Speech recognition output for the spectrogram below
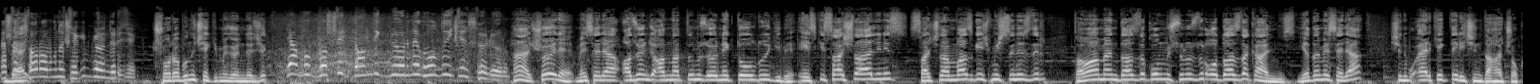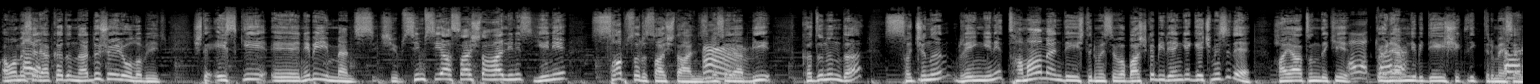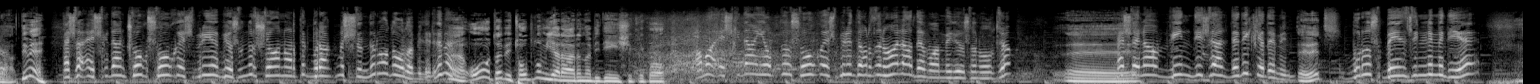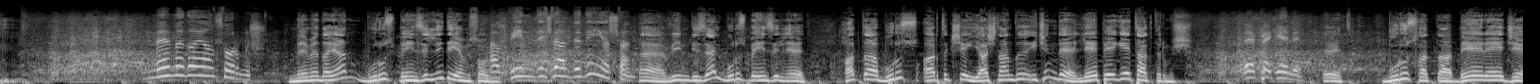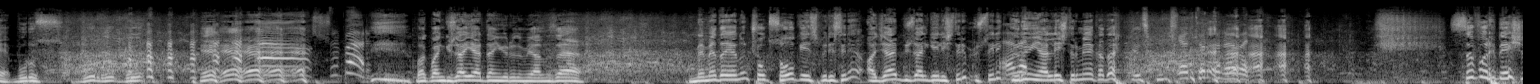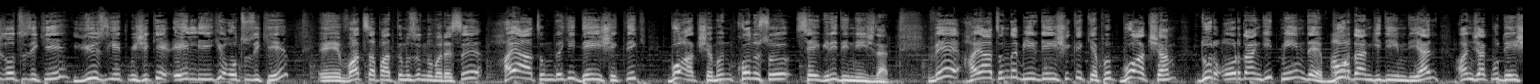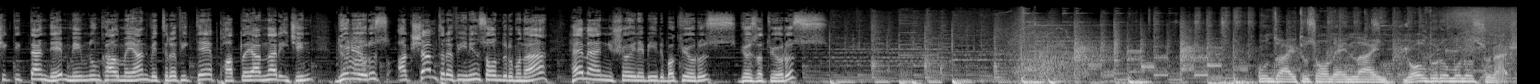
Mesela Bel- çorabını çekip gönderecek. Çorabını çekimi gönderecek. Ya bu basit dandik bir örnek olduğu için söylüyorum. Ha şöyle mesela az önce anlattığımız örnekte olduğu gibi eski saçlı haliniz saçtan vazgeçmişsinizdir. Tamamen dazlak olmuşsunuzdur o dazlak haliniz. Ya da mesela şimdi bu erkekler için daha çok ama mesela Evet. kadınlarda şöyle olabilir. İşte eski e, ne bileyim ben si- simsiyah saçlı haliniz yeni sapsarı saçlı haliniz. Ha. Mesela bir kadının da saçının rengini tamamen değiştirmesi ve başka bir renge geçmesi de hayatındaki Evet, doğru. önemli bir değişikliktir mesela Doğru. değil mi? Mesela eskiden çok soğuk espri yapıyorsundur şu an artık bırakmışsındır o da olabilir değil mi? Ha, o tabii toplum yararına bir değişiklik o. Ama eskiden yaptığın soğuk espri tarzın hala devam ediyorsa ne olacak? Ee, Mesela Vin Diesel dedik ya demin. evet. Bruce benzinli mi diye. Mehmet Ayan sormuş. Mehmet Ayan Burus benzinli diye mi sormuş? Ha Vin Diesel dedin ya sen. He, Vin Diesel Burus benzinli evet. Hatta Burus artık şey yaşlandığı için de LPG taktırmış. EPG'li. Evet. Burus hatta BRC Burus. Bur, bu. Süper. Bak ben güzel yerden yürüdüm yalnız ha. Mehmet Ayan'ın çok soğuk esprisini acayip güzel geliştirip üstelik Evet. ürün yerleştirmeye kadar getirmiş. Evet. 0532 172 52 32 Ee, WhatsApp hattımızın numarası hayatımdaki değişiklik bu akşamın konusu sevgili dinleyiciler. Ve hayatında bir değişiklik yapıp bu akşam dur oradan gitmeyeyim de buradan gideyim diyen ancak bu değişiklikten de memnun kalmayan ve trafikte patlayanlar için dönüyoruz. Akşam trafiğinin son durumuna hemen şöyle bir bakıyoruz göz atıyoruz. Hyundai Tucson Enline yol durumunu sunar.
